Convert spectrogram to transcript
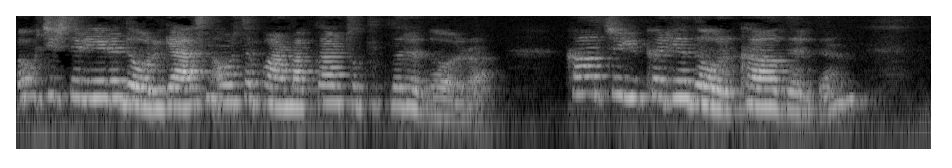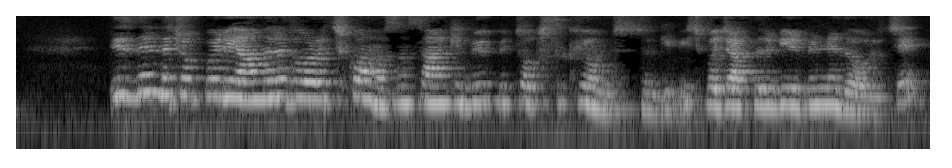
avuç içleri yere doğru gelsin. Orta parmaklar topuklara doğru. Kalça yukarıya doğru kaldırdın. Dizlerin de çok böyle yanlara doğru açık olmasın. Sanki büyük bir top sıkıyormuşsun gibi. İç bacakları birbirine doğru çek.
